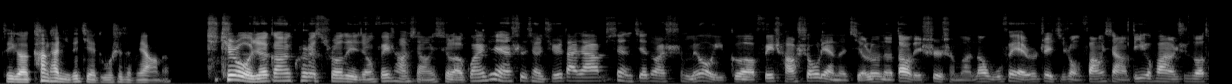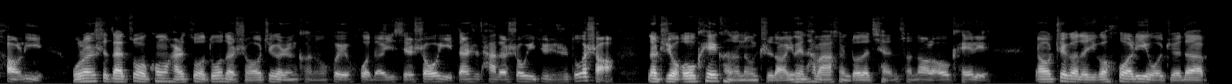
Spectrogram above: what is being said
这个看看你的解读是怎么样的。其其实我觉得刚刚 Chris 说的已经非常详细了。关于这件事情，其实大家现阶段是没有一个非常收敛的结论的，到底是什么？那无非也是这几种方向。第一个方向去做套利。无论是在做空还是做多的时候，这个人可能会获得一些收益，但是他的收益具体是多少，那只有 OK 可能能知道，因为他把很多的钱存到了 OK 里。然后这个的一个获利，我觉得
